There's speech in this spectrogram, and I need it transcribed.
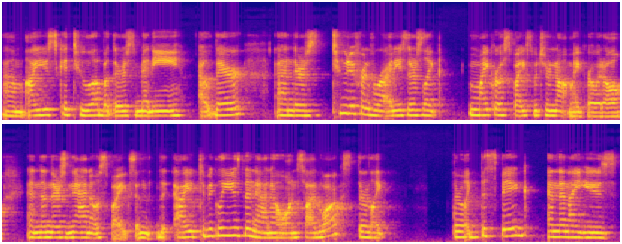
Um, I used Kahtoola, but there's many out there, and there's two different varieties. There's like micro spikes, which are not micro at all, and then there's nano spikes. And the, I typically use the nano on sidewalks. They're like they're like this big, and then I use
